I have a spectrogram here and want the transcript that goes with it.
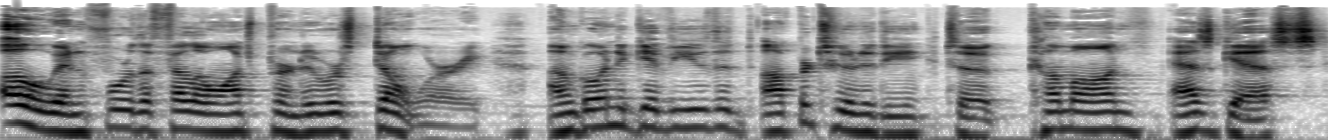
Oh, and for the fellow entrepreneurs, don't worry. I'm going to give you the opportunity to come on as guests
